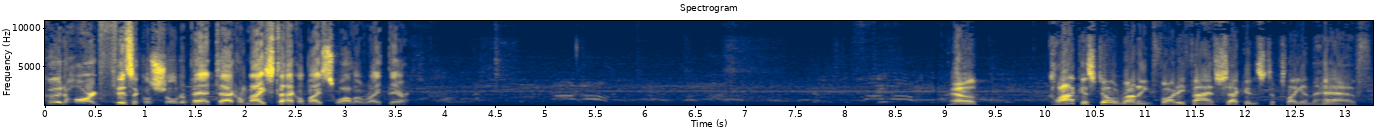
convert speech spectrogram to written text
good, hard, physical shoulder pad tackle. Nice tackle by Swallow right there. Well, clock is still running. 45 seconds to play in the half.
